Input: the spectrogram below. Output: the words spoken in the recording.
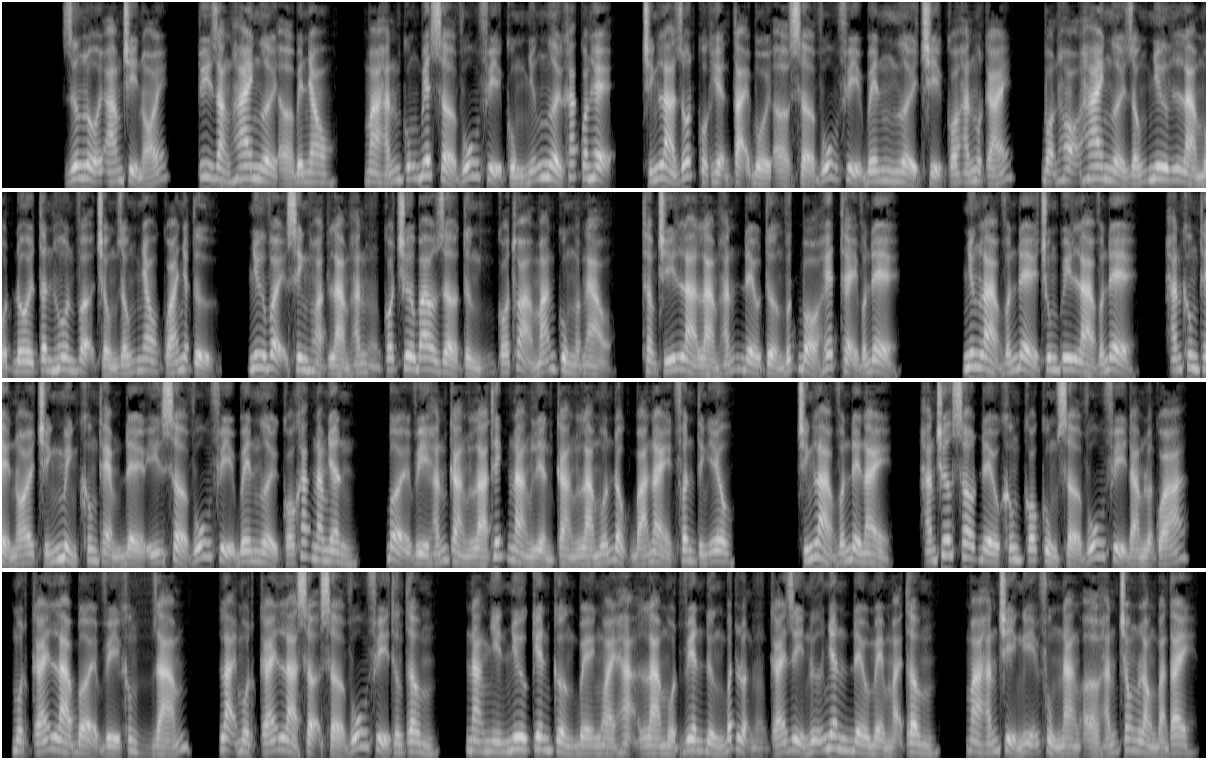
Dương lỗi ám chỉ nói, tuy rằng hai người ở bên nhau, mà hắn cũng biết sở vũ phỉ cùng những người khác quan hệ, chính là rốt cuộc hiện tại bồi ở sở vũ phỉ bên người chỉ có hắn một cái, bọn họ hai người giống như là một đôi tân hôn vợ chồng giống nhau quá nhật tử, như vậy sinh hoạt làm hắn có chưa bao giờ từng có thỏa mãn cùng ngọt ngào, thậm chí là làm hắn đều tưởng vứt bỏ hết thể vấn đề. Nhưng là vấn đề trung quy là vấn đề, hắn không thể nói chính mình không thèm để ý sở vũ phỉ bên người có khác nam nhân, bởi vì hắn càng là thích nàng liền càng là muốn độc bá này phân tình yêu. Chính là vấn đề này, hắn trước sau đều không có cùng sở vũ phỉ đàm luận quá, một cái là bởi vì không dám, lại một cái là sợ sở vũ phỉ thương tâm, nàng nhìn như kiên cường bề ngoài hạ là một viên đừng bất luận cái gì nữ nhân đều mềm mại tâm, mà hắn chỉ nghĩ phủng nàng ở hắn trong lòng bàn tay.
